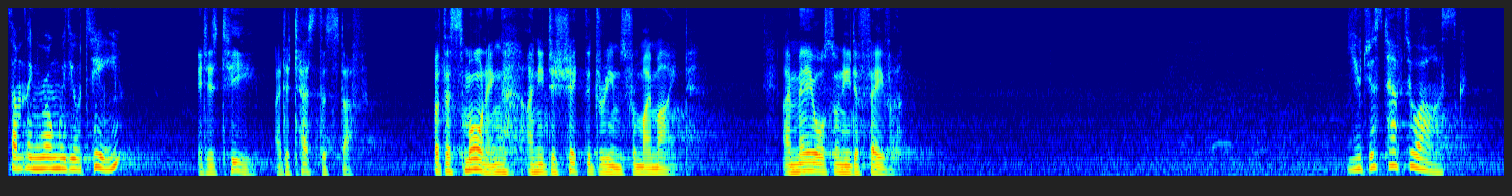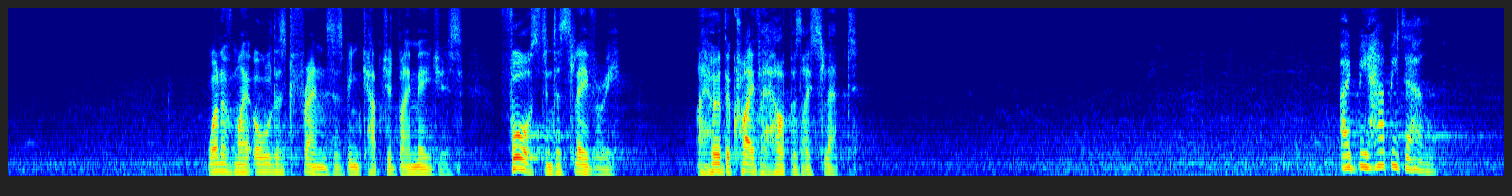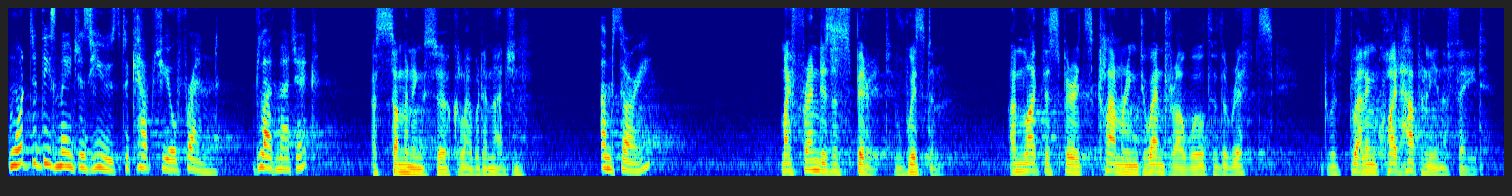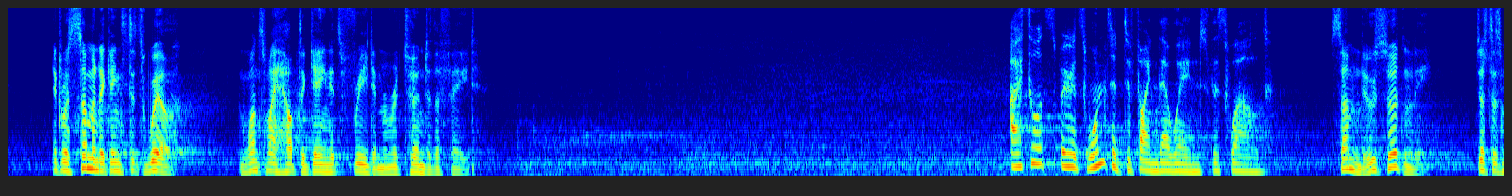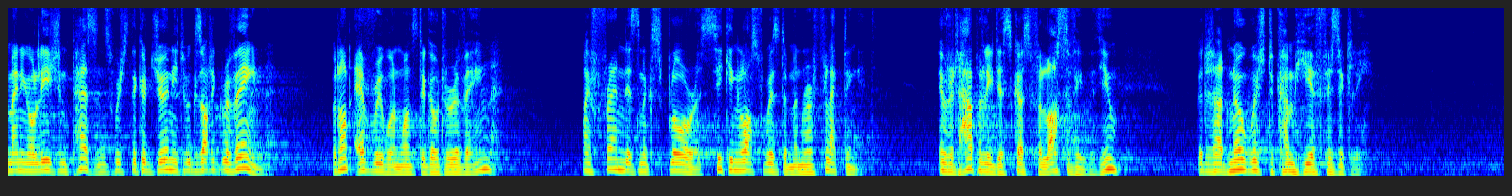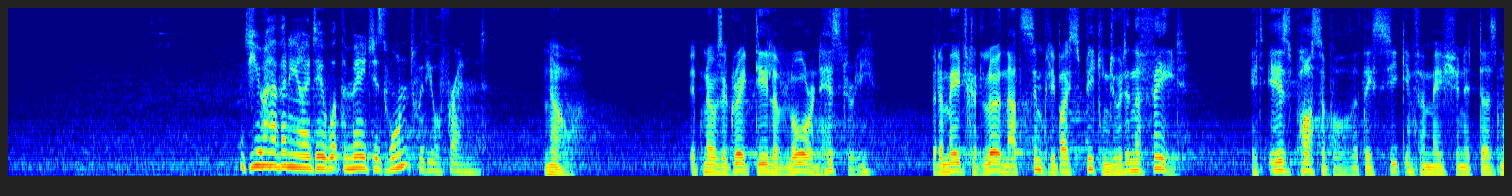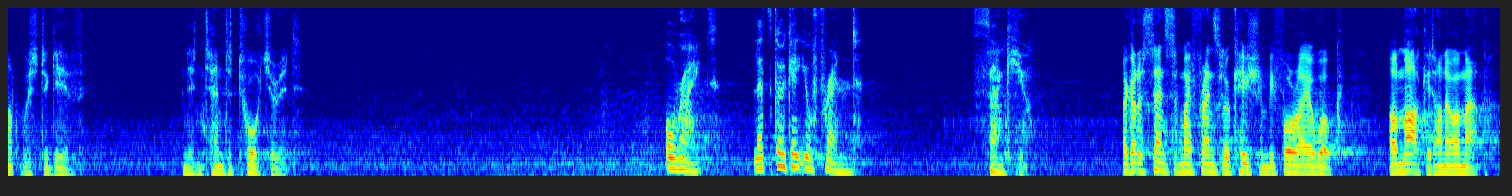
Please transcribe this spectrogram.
Something wrong with your tea? It is tea. I detest this stuff. But this morning, I need to shake the dreams from my mind. I may also need a favor. You just have to ask. One of my oldest friends has been captured by mages, forced into slavery. I heard the cry for help as I slept. I'd be happy to help. What did these mages use to capture your friend? Blood magic? A summoning circle, I would imagine. I'm sorry? My friend is a spirit of wisdom. Unlike the spirits clamoring to enter our world through the rifts, it was dwelling quite happily in the Fade. It was summoned against its will, and wants my help to gain its freedom and return to the Fade. I thought spirits wanted to find their way into this world. Some do, certainly. Just as many Orlesian peasants wish they could journey to exotic Rivain. But not everyone wants to go to Rivain. My friend is an explorer, seeking lost wisdom and reflecting it. It would happily discuss philosophy with you, but it had no wish to come here physically. Do you have any idea what the mages want with your friend? No. It knows a great deal of lore and history, but a mage could learn that simply by speaking to it in the Fade. It is possible that they seek information it does not wish to give, and intend to torture it. All right, let's go get your friend. Thank you. I got a sense of my friend's location before I awoke. I'll mark it on our map.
